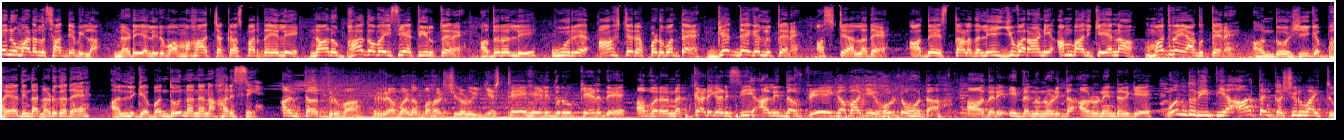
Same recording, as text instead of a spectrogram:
ಏನು ಮಾಡಲು ಸಾಧ್ಯವಿಲ್ಲ. ನಡೆಯಲಿರುವ ಮಹಾಚಕ್ರ ಸ್ಪರ್ಧೆಯಲ್ಲಿ ನಾನು ಭಾಗವಹಿಸಿಯೇ ತೀರುತ್ತೇನೆ. ಅದರಲ್ಲಿ ಊರೇ ಆಶ್ಚರ್ಯ ಪಡುವಂತೆ ಗೆದ್ದೆ ಗೆಲ್ಲುತ್ತೇನೆ. ಅಷ್ಟೇ ಅಲ್ಲದೆ ಅದೇ ಸ್ಥಳದಲ್ಲಿ ಯುವರಾಣಿ ಅಂಬಾಲಿಕೆಯನ್ನ ಮದ್ವೆಯಾಗುತ್ತೇನೆ. ಅಂದು ಹೀಗೆ ಭಯದಿಂದ ನಡುಗದೆ ಅಲ್ಲಿಗೆ ಬಂದು ನನ್ನನ್ನ ಹರಿಸಿ. ಅಂತ ಧ್ರುವ ರಮಣ ಮಹರ್ಷಿಗಳು ಎಷ್ಟೇ ಹೇಳಿದರೂ ಕೇಳದೆ ಅವರನ್ನ ಕಡೆಗಣಿಸಿ ಅಲ್ಲಿಂದ ವೇಗವಾಗಿ ಹೊರಟು ಹೋದ. ಆದರೆ ಇದನ್ನು ನೋಡಿದ ಅರುಣೇಂದ್ರರಿಗೆ ಒಂದು ರೀತಿಯ ಆತಂಕ ಶುರುವಾಯಿತು.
